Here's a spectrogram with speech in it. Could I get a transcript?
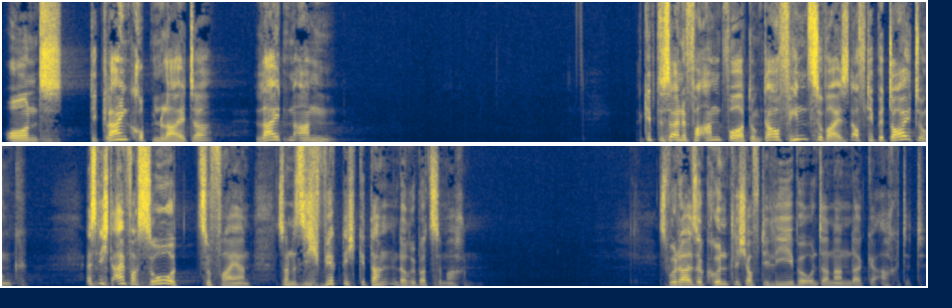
und die Kleingruppenleiter leiten an. Da gibt es eine Verantwortung, darauf hinzuweisen, auf die Bedeutung. Es nicht einfach so zu feiern, sondern sich wirklich Gedanken darüber zu machen. Es wurde also gründlich auf die Liebe untereinander geachtet.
